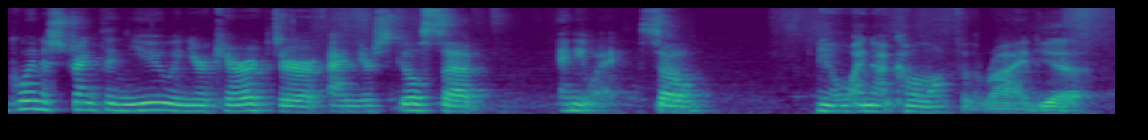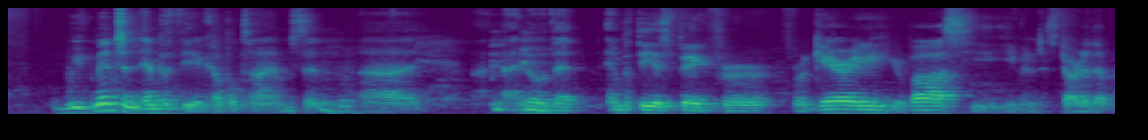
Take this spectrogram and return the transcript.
going to strengthen you and your character and your skill set anyway. So, you know, why not come along for the ride? Yeah we've mentioned empathy a couple times, and mm-hmm. uh, I know that empathy is big for, for Gary, your boss. He even started a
